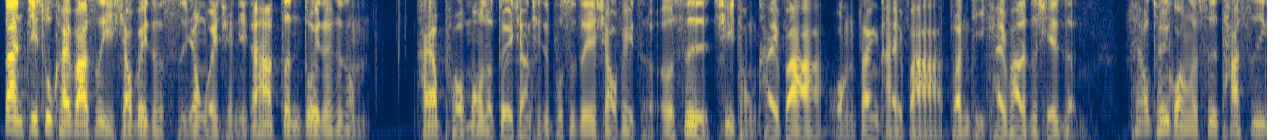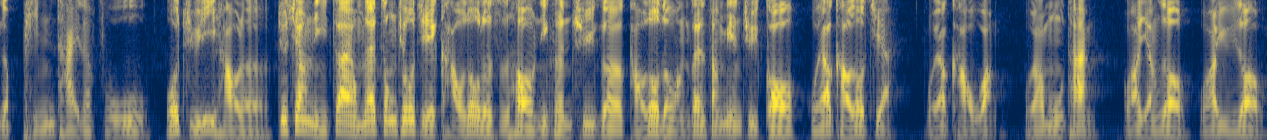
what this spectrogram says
但技术开发是以消费者使用为前提，但他针对的那种他要 promote 的对象其实不是这些消费者，而是系统开发、网站开发、软体开发的这些人。他要推广的是它是一个平台的服务。我举例好了，就像你在我们在中秋节烤肉的时候，你可能去一个烤肉的网站上面去勾，我要烤肉架，我要烤网，我要木炭，我要羊肉，我要鱼肉。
